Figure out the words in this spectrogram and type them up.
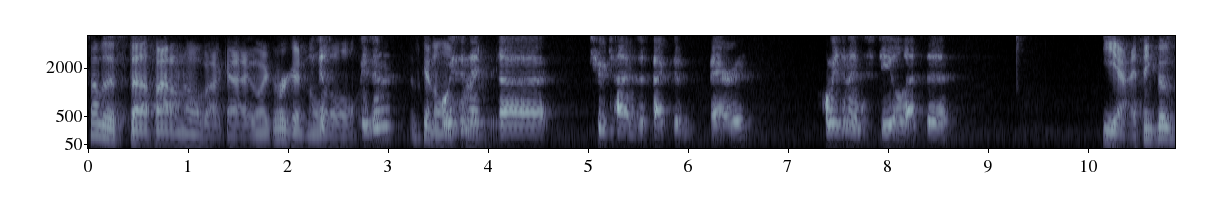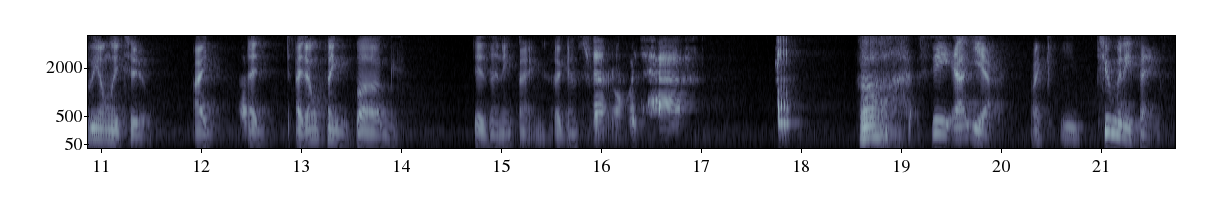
some of this stuff I don't know about, guys. Like, we're getting a little, poison. it's getting a little Poison crazy. is uh, two times effective fairy. Poison and steel. That's it. Yeah, I think those are the only two. I, I, I don't think bug is anything against fairy. No, it's half. See, uh, yeah, like too many things.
